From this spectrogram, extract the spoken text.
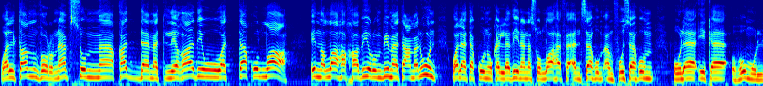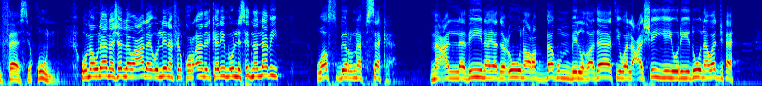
ولتنظر نفس ما قدمت لغد واتقوا الله إن الله خبير بما تعملون. ولا تكونوا كالذين نسوا الله فأنساهم أنفسهم. أولئك هم الفاسقون. ومولانا جل وعلا يقول لنا في القرآن الكريم يقول لسيدنا النبي واصبر نفسك مع الذين يدعون ربهم بالغداة والعشي يريدون وجهه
